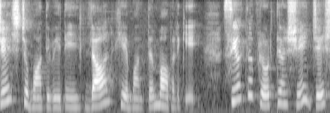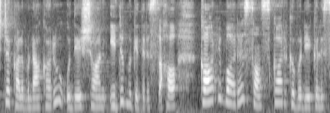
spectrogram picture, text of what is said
ජ්‍යෙෂ්ඨ මාධ්‍යවේදී ලාල් හේමන්ත මාවලගේ. සියත ප්‍රවෘත්තිංශයේ ජ්‍යෙෂ්ඨ කළමනාකරු උදේශාන් ඉඩමගෙදර සහ කාර්යභාර සංස්කාරකවරියක ලෙස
